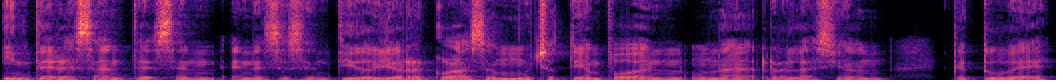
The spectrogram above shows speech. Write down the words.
interesantes en, en ese sentido. Yo recuerdo hace mucho tiempo en una relación que tuve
